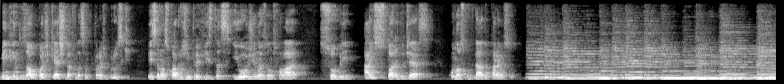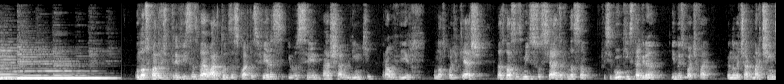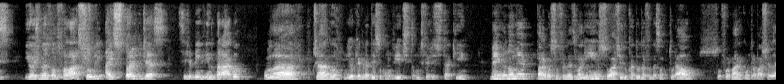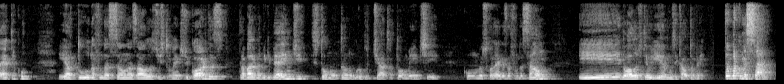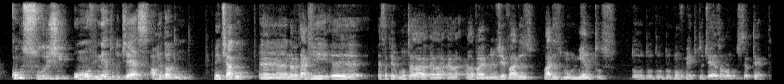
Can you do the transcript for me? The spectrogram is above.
Bem-vindos ao podcast da Fundação Cultural de Brusque. Esse é o nosso quadro de entrevistas e hoje nós vamos falar sobre a história do jazz com o nosso convidado Paraguaçu. O nosso quadro de entrevistas vai ao ar todas as quartas-feiras e você vai achar o link para ouvir o nosso podcast nas nossas mídias sociais da Fundação, Facebook, Instagram e no Spotify. Meu nome é Thiago Martins e hoje nós vamos falar sobre a história do jazz. Seja bem-vindo para a Água. Olá, Thiago. Eu que agradeço o convite, estou muito feliz de estar aqui. Bem, meu nome é Paraguaçu Fernandes Marinho, sou arte educador da Fundação Cultural, sou formado em contrabaixo elétrico e atuo na Fundação nas aulas de instrumentos de cordas, trabalho na Big Band, estou montando um grupo de teatro atualmente com meus colegas da Fundação e dou aula de teoria musical também. Então, para começar, como surge o movimento do jazz ao redor do mundo? Bem, Thiago, é, na verdade, é, essa pergunta ela, ela, ela, ela vai abranger vários, vários momentos do, do, do, do movimento do jazz ao longo do seu tempo.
